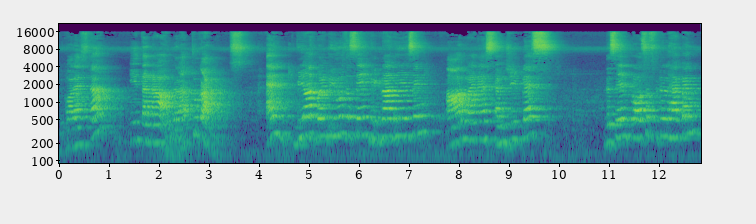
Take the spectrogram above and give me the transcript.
We call as the ethanal. There are two carbon atoms. And we are going to use the same Grignard reagent R minus Mg plus. The same process will happen.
